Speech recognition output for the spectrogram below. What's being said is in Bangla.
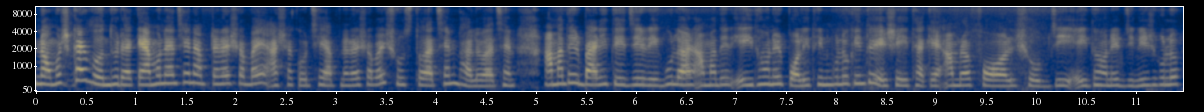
নমস্কার বন্ধুরা, কেমন আছেন আপনারা সবাই? আশা করছি আপনারা সবাই সুস্থ আছেন, ভালো আছেন। আমাদের বাড়িতে যে রেগুলার আমাদের এই ধরনের পলিথিনগুলো কিন্তু এসেই থাকে। আমরা ফল, সবজি এই ধরনের জিনিসগুলো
